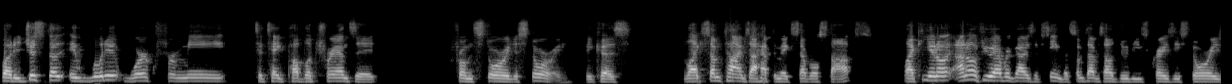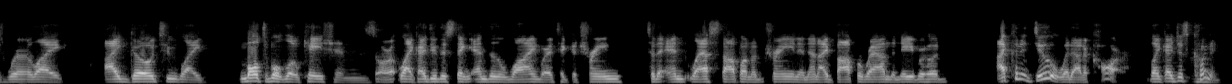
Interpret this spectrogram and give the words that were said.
But it just does, it wouldn't work for me to take public transit from story to story because like sometimes I have to make several stops. Like, you know, I don't know if you ever guys have seen, but sometimes I'll do these crazy stories where like I go to like multiple locations or like I do this thing end of the line where I take a train to the end last stop on a train and then I bop around the neighborhood. I couldn't do it without a car. Like I just mm. couldn't.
